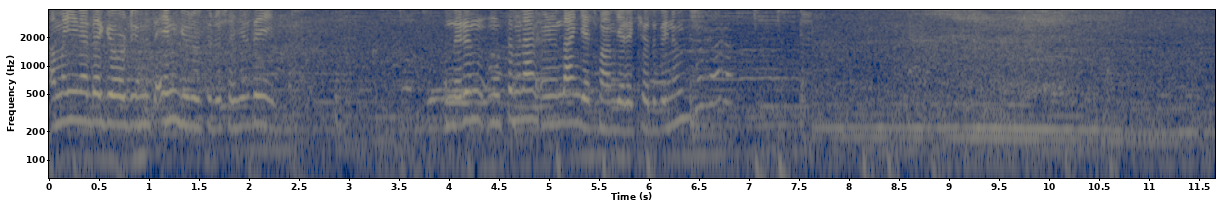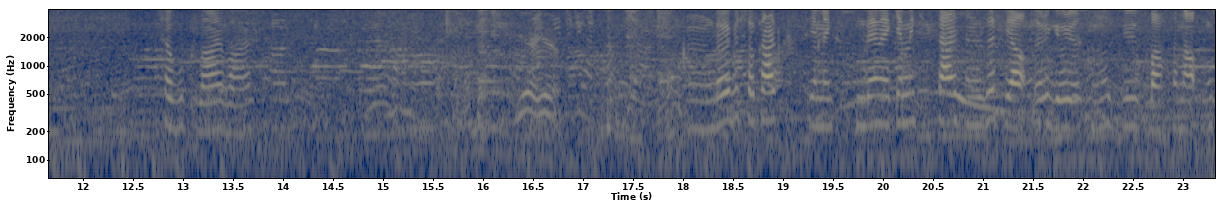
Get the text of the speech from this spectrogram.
Ama yine de gördüğümüz en gürültülü şehir değil. Bunların muhtemelen önünden geçmem gerekiyordu benim. Tavuklar var. Hmm, Böyle bir sokak yemekçisinde yemek yemek isterseniz de fiyatları görüyorsunuz. 100 bahttan 60,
